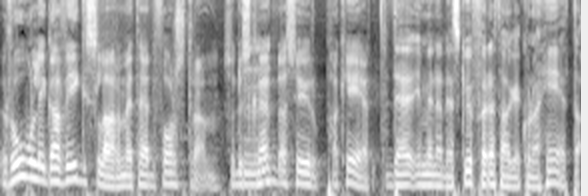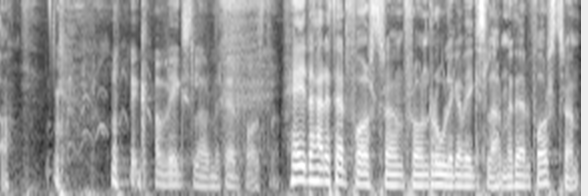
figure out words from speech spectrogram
roliga vigslar med Ted Forsström. Så du Mm. skräddarsyr paket. Det, jag menar, det skulle företaget kunna heta. Roliga vigslar med Ted Forsström. Hej, det här är Ted Forsström från Roliga Vigslar med Ted Forsström.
